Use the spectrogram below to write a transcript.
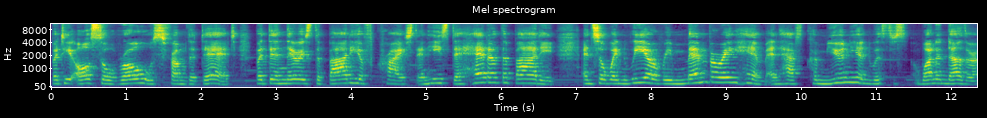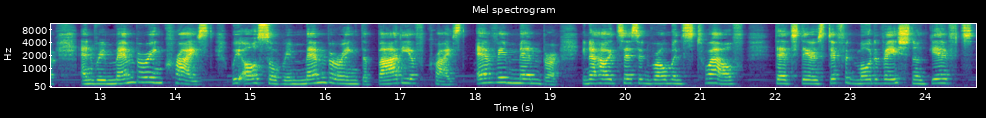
but he also rose from the dead. But then there is the body of Christ, and he's the head of the body. And so when we are remembering him and have communion with one another and remembering Christ, we also remembering the body of Christ, every member. You know how it says in Romans 12 that there's different motivational gifts,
